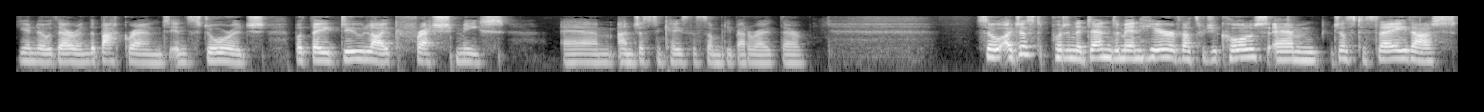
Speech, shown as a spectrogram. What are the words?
you know, they're in the background in storage, but they do like fresh meat. Um, and just in case there's somebody better out there. So I just put an addendum in here, if that's what you call it, um, just to say that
